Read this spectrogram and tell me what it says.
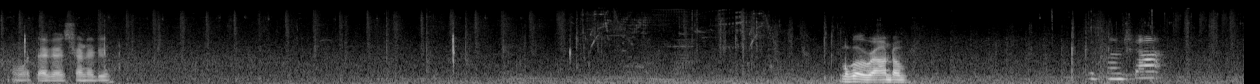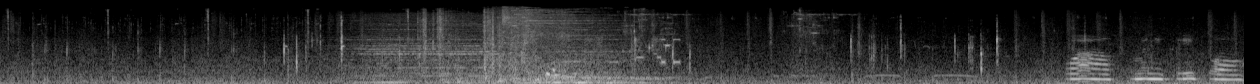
I don't know what that guy's trying to do. I'm gonna go around them. This one shot. Wow, so many people.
